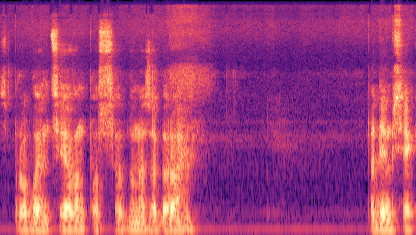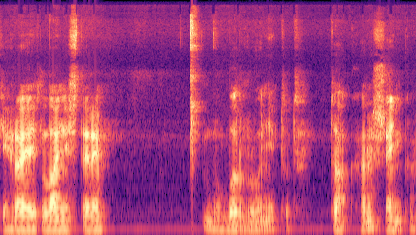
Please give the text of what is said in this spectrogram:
Спробуємо цей аванпост все одно ми забираємо. Подивимося, як грають ланістери в обороні тут. Так, хорошенько.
